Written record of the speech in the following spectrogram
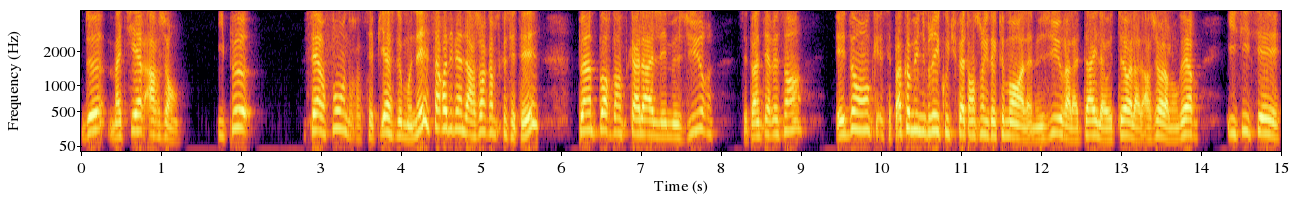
de matière argent. Il peut faire fondre ces pièces de monnaie, ça redevient de l'argent comme ce que c'était. Peu importe dans ce cas-là les mesures, c'est pas intéressant. Et donc, c'est pas comme une brique où tu fais attention exactement à la mesure, à la taille, la hauteur, la largeur, la longueur. Ici, c'est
